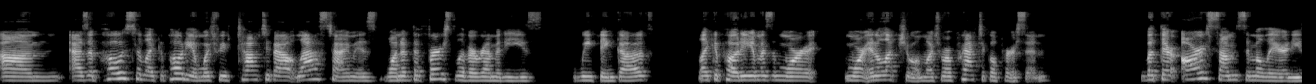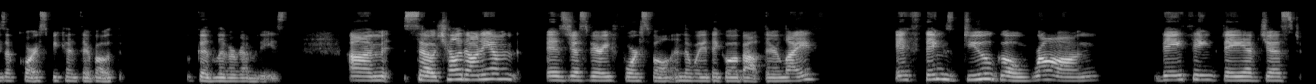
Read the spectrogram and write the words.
um, as opposed to lycopodium, which we've talked about last time, is one of the first liver remedies we think of. Lycopodium is a more more intellectual, much more practical person. But there are some similarities, of course, because they're both good liver remedies. Um, so chelidonium is just very forceful in the way they go about their life. If things do go wrong, they think they have just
